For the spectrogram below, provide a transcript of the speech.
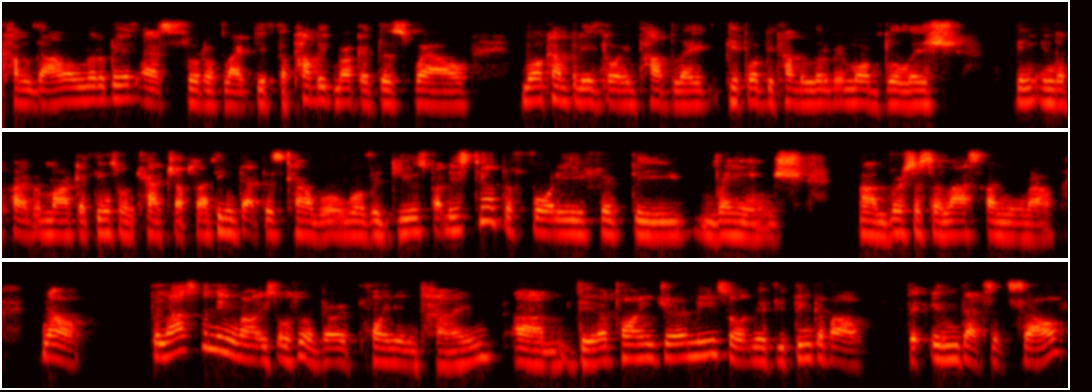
come down a little bit as sort of like if the public market does well, more companies going public, people become a little bit more bullish in, in the private market, things will catch up. So I think that discount will, will reduce, but it's still the 40, 50 range um, versus the last funding round. Now, the last funding round is also a very point in time um, data point, Jeremy. So if you think about the index itself,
